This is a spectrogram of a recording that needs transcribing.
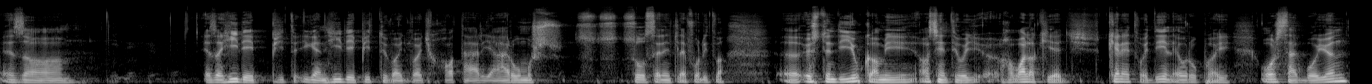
ez a, ez a hídépítő, igen, hídépítő vagy, vagy határjáró, most szó szerint lefordítva, ösztöndíjuk, ami azt jelenti, hogy ha valaki egy kelet- vagy dél-európai országból jön,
